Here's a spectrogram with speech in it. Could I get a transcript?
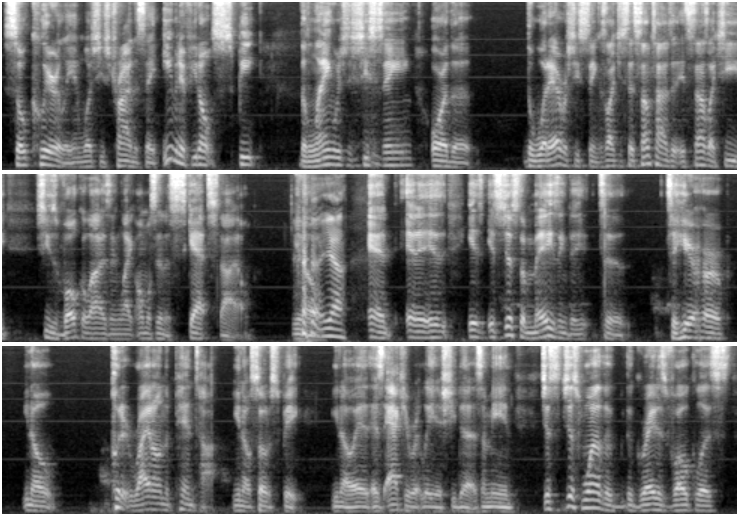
so clearly in what she's trying to say even if you don't speak the language that she's mm-hmm. singing or the the whatever she's singing. Because like you said sometimes it, it, sounds like she she's vocalizing like almost in a scat style you know? Yeah. And and it is it's, it's just amazing to to to hear her you know put it right on the pin top you know, so to speak, you know, as, as accurately as she does. I mean, just just one of the the greatest vocalists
